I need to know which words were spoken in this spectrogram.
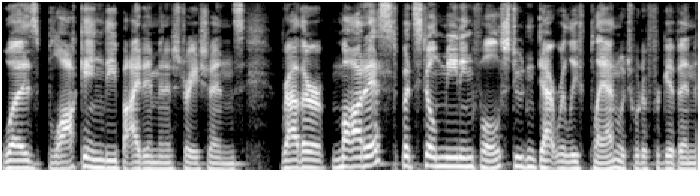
was blocking the Biden administration's rather modest but still meaningful student debt relief plan, which would have forgiven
